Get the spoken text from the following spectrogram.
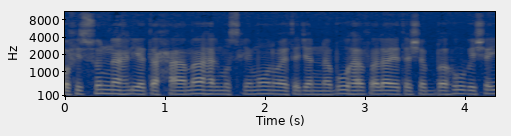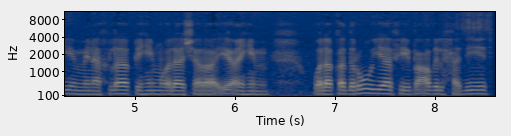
وفي السنة ليتحاماها المسلمون ويتجنبوها فلا يتشبهوا بشيء من أخلاقهم ولا شرائعهم؟ ولقد روي في بعض الحديث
